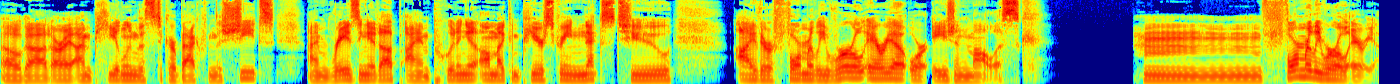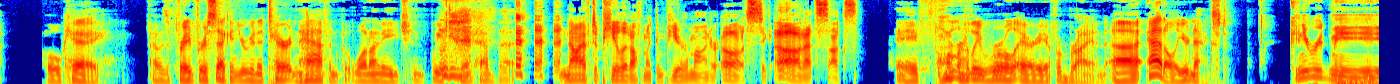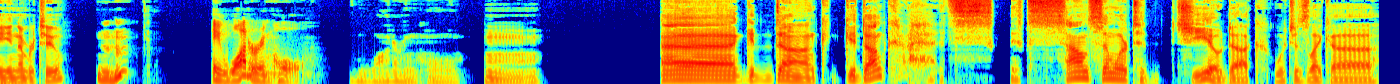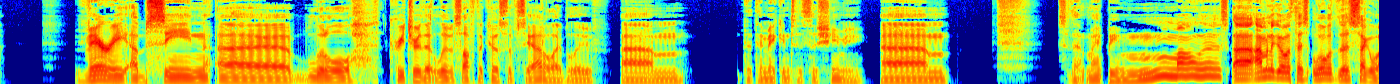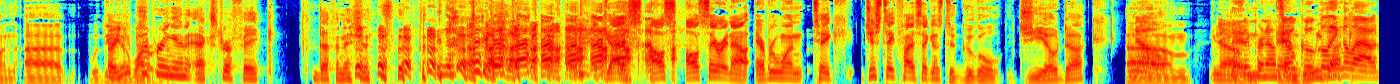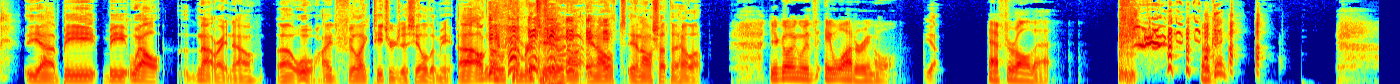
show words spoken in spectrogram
Oh God! All right, I'm peeling the sticker back from the sheet. I'm raising it up. I am putting it on my computer screen next to either formerly rural area or Asian mollusk. Hmm. Formerly rural area. Okay. I was afraid for a second you were going to tear it in half and put one on each, and we can't have that. Now I have to peel it off my computer monitor. Oh, it's stick. Oh, that sucks. A formerly rural area for Brian. Uh, Adal, you're next. Can you read me number two? Mm-hmm. A watering hole. Watering hole. Hmm. Uh, Gedunk. Gedunk. It's it sounds similar to Geoduck, which is like a very obscene uh little creature that lives off the coast of Seattle, I believe. Um, that they make into sashimi. Um, so that might be mollusk. Uh, I'm gonna go with this. What was the second one? Uh, with the Are uh, you water- peppering in extra fake definitions? guys i'll i'll say right now everyone take just take five seconds to google geoduck No. um No. Don't they And- pronounce No Googling duck? allowed. yeah be be well not right now uh oh i feel like teacher just yelled at me uh, i'll go with number two and i'll and i'll and i'll shut the hell up You're going with a watering hole. Yeah. After all that. okay.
